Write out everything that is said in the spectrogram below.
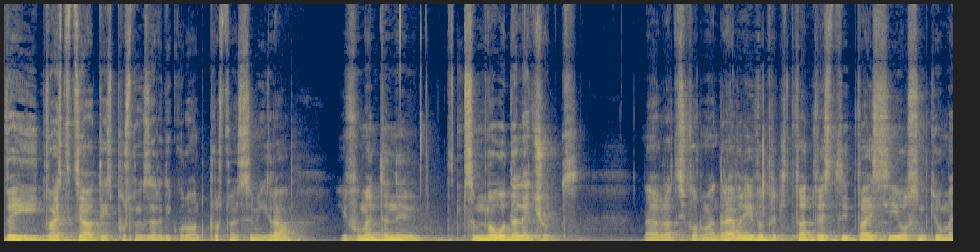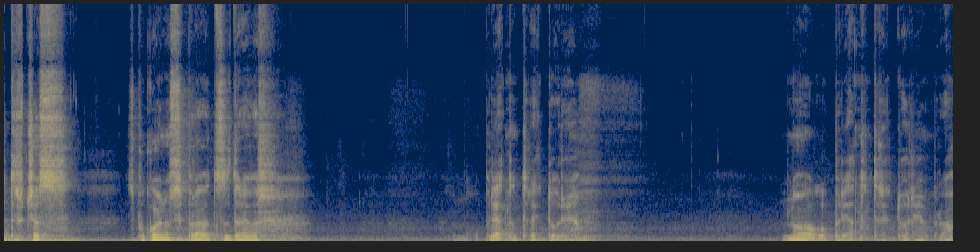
2020 цялата изпуснах заради короната, просто не съм играл. И в момента не, съм много далеч от най-добрата си форма на драйвери и въпреки това 228 км в час спокойно се правят с драйвер. Много приятна траектория. Много приятна траектория, браво.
